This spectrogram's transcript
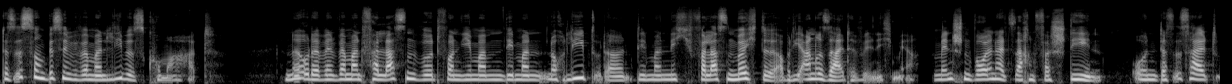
Das ist so ein bisschen wie wenn man Liebeskummer hat. Ne? Oder wenn, wenn man verlassen wird von jemandem, den man noch liebt oder den man nicht verlassen möchte, aber die andere Seite will nicht mehr. Menschen wollen halt Sachen verstehen. Und das ist halt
